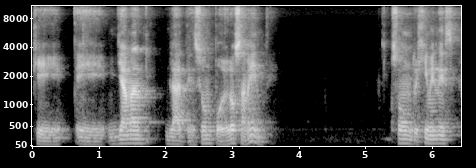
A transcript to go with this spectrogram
que eh, llaman la atención poderosamente. Son regímenes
